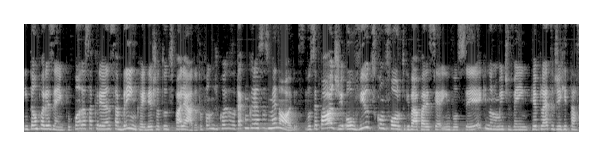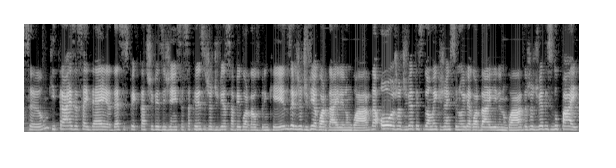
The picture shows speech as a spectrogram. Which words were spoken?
Então, por exemplo, quando essa criança brinca e deixa tudo espalhado, eu tô falando de coisas até com crianças menores. Você pode ouvir o desconforto que vai aparecer em você, que normalmente vem repleto de irritação, que traz essa ideia dessa expectativa e exigência. Essa criança já devia saber guardar os brinquedos, ele já devia guardar e ele não guarda, ou já devia ter sido a mãe que já ensinou ele a guardar e ele não guarda, já devia ter sido o pai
